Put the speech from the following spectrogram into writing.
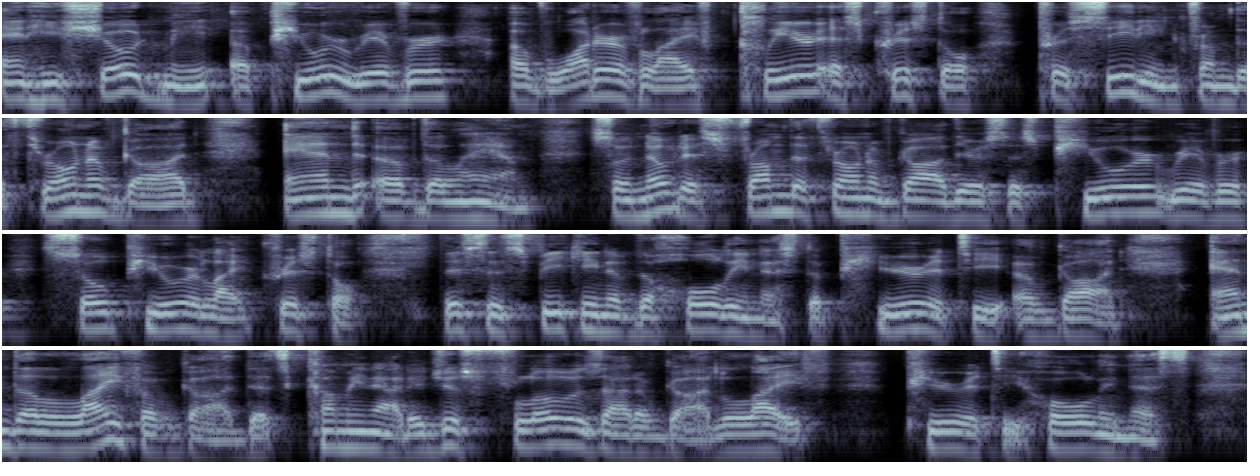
And he showed me a pure river of water of life, clear as crystal, proceeding from the throne of God and of the Lamb. So notice from the throne of God, there's this pure river, so pure like crystal. This is speaking of the holiness, the purity of God and the life of God that's coming out. It just flows out of God, life, purity, holiness,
